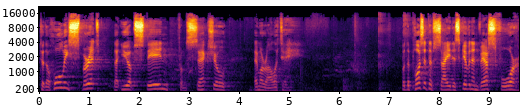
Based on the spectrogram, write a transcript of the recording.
to the Holy Spirit that you abstain from sexual immorality. But the positive side is given in verse 4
